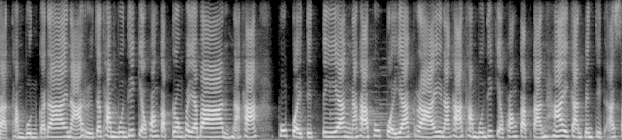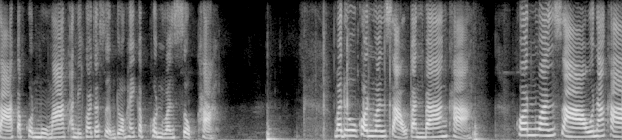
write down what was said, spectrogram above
บาตรทำบุญก็ได้นะ หรือจะทำบุญที่เกี่ยวข้องกับโรงพยาบาลนะคะ ผู้ป่วยติดเตียงนะคะ ผู้ป่วยยากไร้นะคะทำบุญที่เกี่ยวข้องกับการให้การเป็นจิตอาสากับคนหมู่มาก อันนี้ก็จะเสริมดวงให้กับคนวันศุกร์ค่ะ มาดูคนวันเสาร์กันบ้างค่ะ คนวันเสาร์นะคะ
